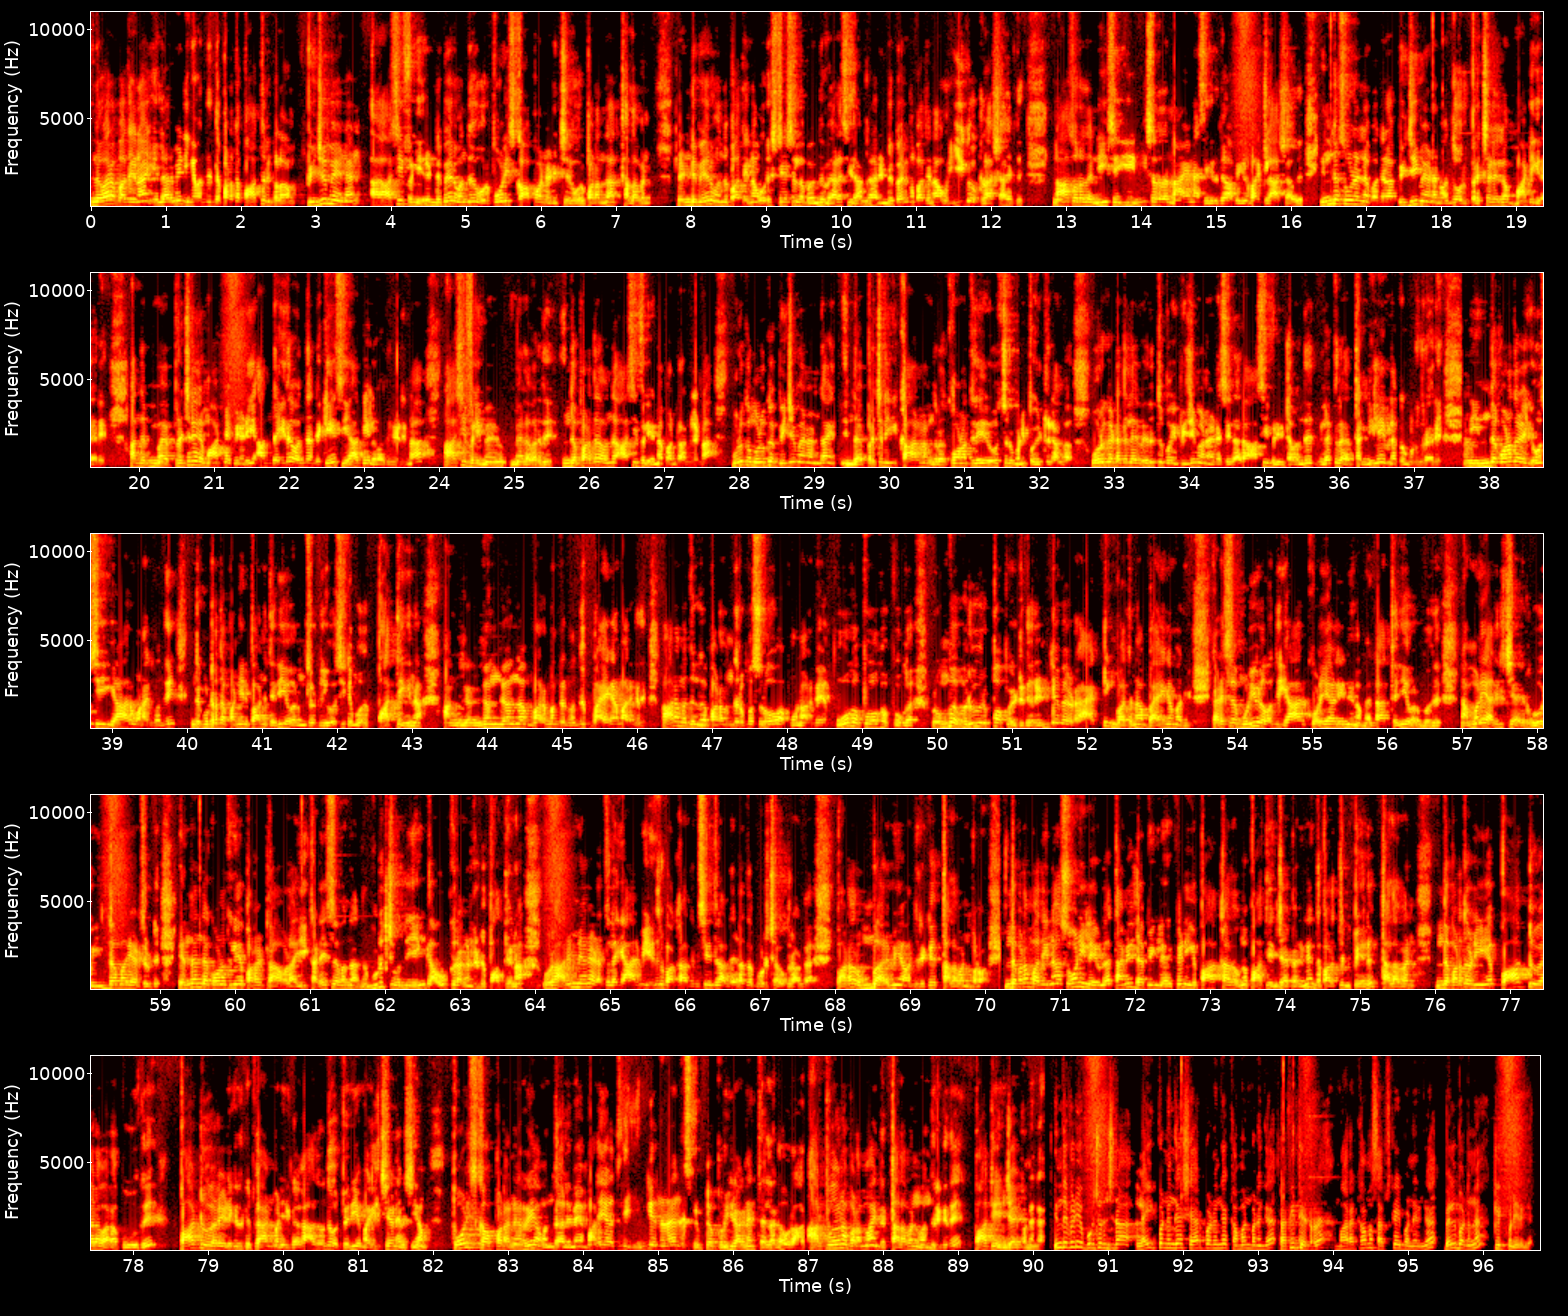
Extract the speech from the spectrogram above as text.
இந்த வாரம் பாத்தீங்கன்னா எல்லாருமே நீங்க வந்து இந்த படத்தை பார்த்திருக்கலாம். பிஜுமேனன் ஆசிஃப் அலி ரெண்டு பேரும் வந்து ஒரு போலீஸ் காப்பா நடிச்ச ஒரு படம் தான் தலைவன். ரெண்டு பேரும் வந்து பாத்தீங்கன்னா ஒரு ஸ்டேஷன்ல வந்து வேலை செய்யறாங்க ரெண்டு பேருக்கும் பாத்தீங்கன்னா ஒரு ஈகோ கிளாஷ் ஆயிடுது நான் சொல்றத நீ செய்யி நீ சொல்றத நான் என்ன செய்யறது அப்படிங்கிற மாதிரி கிளாஷ் ஆகுது. இந்த சூழ்நிலை பாத்தீங்கன்னா பிஜுமேனன் வந்து ஒரு பிரச்சனையில மாட்டிக்கிறாரு. அந்த பிரச்சனையில மாட்டின பின்னாடி அந்த இதை வந்து அந்த கேஸ் யார் கையில வருது கேட்டீங்கன்னா ஆசிஃப் அலி மே- மேல வருது. இந்த படத்துல வந்து ஆசிஃப் அலி என்ன பண்றாங்கன்னா முழுக்க முழுக்க பிஜுமேனன் தான் இந்த பிரச்சனைக்கு காரணங்கிற கோணத்திலே யோசனை பண்ணி போயிட்டு இருக்காங்க ஒரு கட்டத்துல வெறுத்து போய் பிஜுமேனன் என்ன செய்யறாரு ஆசிப் அலிட்ட வந்து விளக்குற தண்ணிலே விளக்கம் கொடுக்குறாரு. நீ இந்த கோணத்துல யோசி யாரு உனக்கு வந்து இந்த குற்றத்தை பண்ணிருப்பான்னு தெரிய வரும்னு சொல்லிட்டு யோசிக்கும் போது பாத்தீங்கன்னா அங்கங்கங்க மர்மங்கள் வந்து பயங்கரமா இருக்குது. ஆரம்பத்துல இந்த படம் வந்து ரொம்ப ஸ்லோவா போனாலுமே போக போக போக ரொம்ப விறுவிறுப்பா போயிட்டு இருக்கு ரெண்டு பேரோட ஆக்டிங் பார்த்தோன்னா பயங்கரமா இருக்கு. கடைசியில முடிவுல வந்து யார் கொலையாளின்னு நம்ம எல்லாம் தெரிய வரும்போது நம்மளே அதிர்ச்சி ஆயிடுவோம் இந்த மாதிரி சொல்லிட்டு எந்தெந்த கோணத்திலேயே படம் டிராவல் ஆகி கடைசியில வந்து அந்த முடிச்சு வந்து எங்க அவுக்குறாங்கன்னு பார்த்தீங்கன்னா ஒரு அருமையான இடத்துல யாருமே எதிர்பார்க்காத விஷயத்துல அந்த இடத்த முடிச்சு அவுக்குறாங்க. படம் ரொம்ப அருமையா வந்திருக்கு. தலைவன் படம். இந்த படம் பாத்தீங்கன்னா சோனி லைவ்ல தமிழ் டப்பிங்ல இருக்கு. நீங்க பார்க்காதவங்க பார்த்து என்ஜாய் பண்ணுங்க. இந்த படத்தின் பேரு தலைவன். இந்த படத்துடைய பாட்டு வேற வரப்போகுது. பாட்டு வேற எடுக்கிறதுக்கு பிளான் பண்ணியிருக்காங்க. அது வந்து ஒரு பெரிய மகிழ்ச்சியான விஷயம். போலீஸ் காப் படம் நிறைய வந்தாலுமே மலையாளத்துல எங்க இருந்தா இந்த ஸ்கிரிப்டை பிடிக்கிறாங்கன்னு தெரியலங்க. ஒரு அற்புதமான படமா இந்த தலைவன் வந்திருக்குது. பார்த்து என்ஜாய் பண்ணுங்க. இந்த வீடியோ பிடிச்சிருந்துச்சுன்னா லைக் பண்ணுங்க ஷேர் பண்ணுங்க கமெண்ட் பண்ணுங்க. ரஃபி தேட்டரை மறக்காம சப்ஸ்கிரைப் பண்ணிருங்க. பெல் பட்டனை கிளிக் பண்ணிருங்க.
